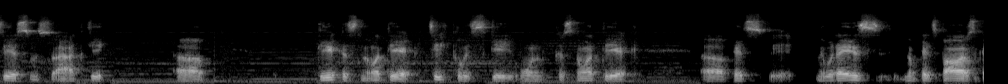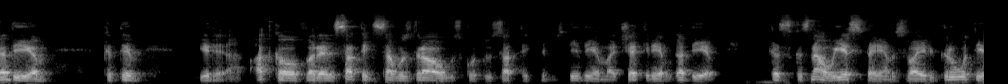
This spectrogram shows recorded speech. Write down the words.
dziesmu svētki, tie, kas notiek cikliski un kas notiek pēc, nu, reiz, nu, pēc pāris gadiem, kad tev ir atkal varēja satikt savus draugus, ko tu satiki pirms diviem vai četriem gadiem, kas, kas nav iespējams vai ir grūti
